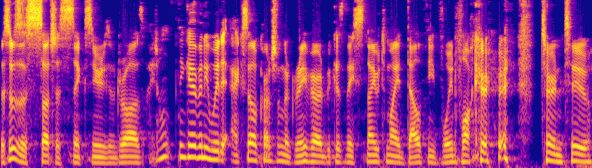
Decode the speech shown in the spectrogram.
This was a, such a sick series of draws. I don't think I have any way to exile cards from the graveyard because they sniped my Dauthi Voidwalker turn 2.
